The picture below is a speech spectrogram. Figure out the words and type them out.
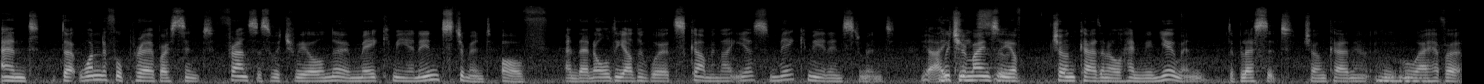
And that wonderful prayer by St. Francis, which we all know, make me an instrument of, and then all the other words come, and like, yes, make me an instrument. Yeah, which reminds me of John Cardinal Henry Newman, the blessed John Cardinal, who, who mm-hmm. I have an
